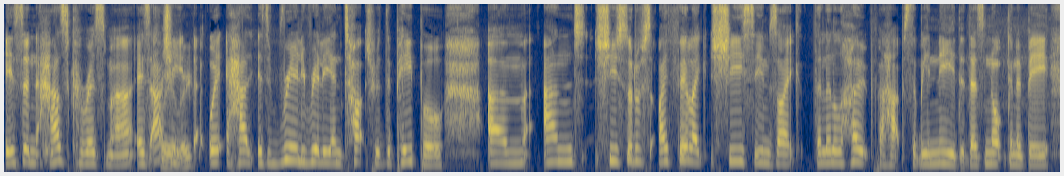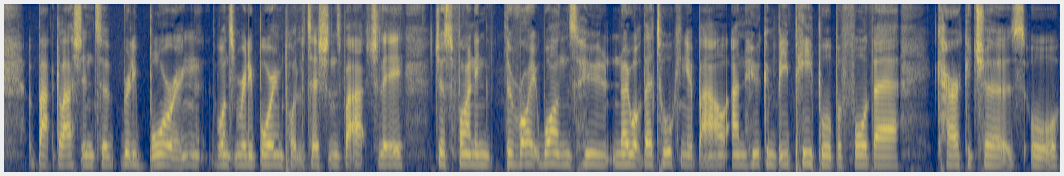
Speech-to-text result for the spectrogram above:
not has charisma is actually has, is really really in touch with the people. Um, and she sort of I feel like she seems like the little hope perhaps that we need that there's not going to be a backlash into really boring wanting really boring politicians but actually just finding the right ones who know what they're talking about and who can be people before they're caricatures or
